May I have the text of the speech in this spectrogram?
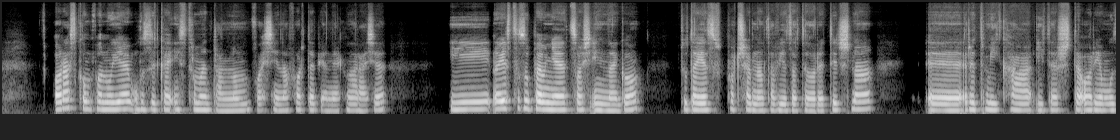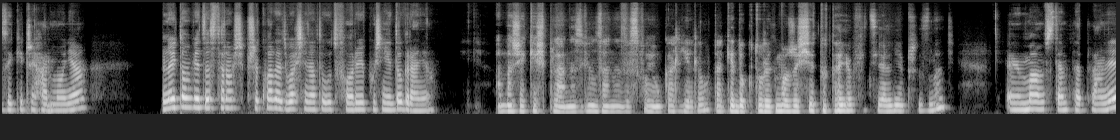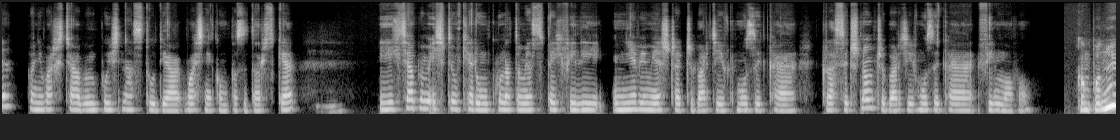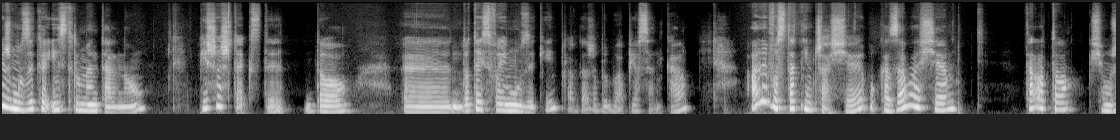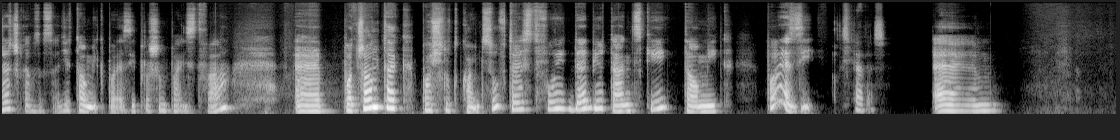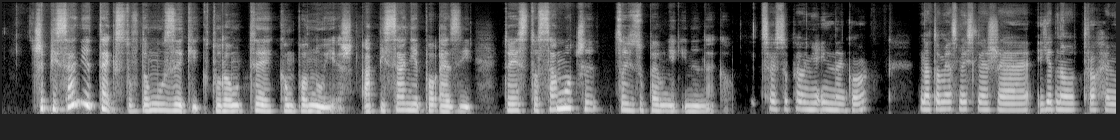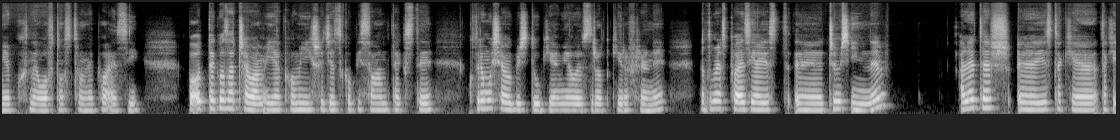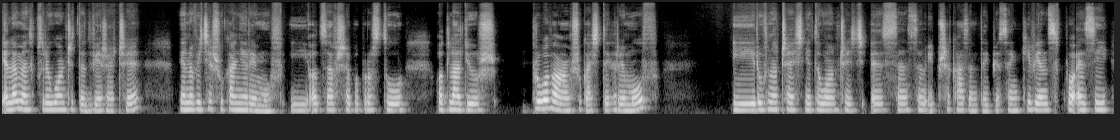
Oraz komponuję muzykę instrumentalną właśnie na fortepian jak na razie. I no jest to zupełnie coś innego. Tutaj jest potrzebna ta wiedza teoretyczna, y, rytmika i też teoria muzyki czy harmonia. No i tą wiedzę staram się przekładać właśnie na te utwory później do grania. A masz jakieś plany związane ze swoją karierą, takie do których możesz się tutaj oficjalnie przyznać? Y, Mam wstępne plany, ponieważ chciałabym pójść na studia właśnie kompozytorskie Mhm. I chciałabym iść w tym kierunku, natomiast w tej chwili nie wiem jeszcze, czy bardziej w muzykę klasyczną, czy bardziej w muzykę filmową. Komponujesz muzykę instrumentalną, piszesz teksty do, e, do tej swojej muzyki, prawda, żeby była piosenka, ale w ostatnim czasie ukazała się ta oto książeczka, w zasadzie tomik poezji, proszę Państwa. E, Początek pośród końców to jest Twój debiutancki tomik poezji. Zgadza się. Czy pisanie tekstów do muzyki, którą ty komponujesz, a pisanie poezji, to jest to samo, czy coś zupełnie innego? Coś zupełnie innego. Natomiast myślę, że jedno trochę mnie pchnęło w tą stronę poezji, bo od tego zaczęłam i jako mniejsze dziecko pisałam teksty, które musiały być długie, miały zwrotki, refreny. Natomiast poezja jest y, czymś innym, ale też y, jest takie, taki element, który łączy te dwie rzeczy, mianowicie szukanie rymów. I od zawsze po prostu, od lat już próbowałam szukać tych rymów i równocześnie to łączyć y, z sensem i przekazem tej piosenki, więc w poezji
